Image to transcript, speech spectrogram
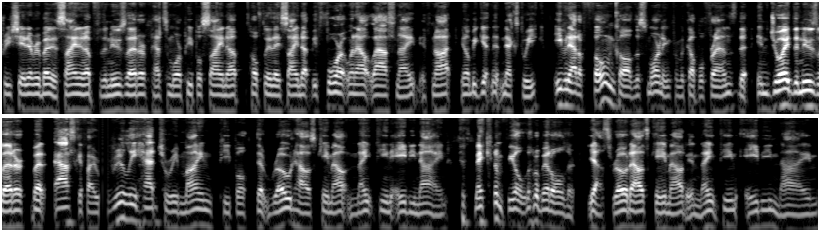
appreciate everybody signing up for the newsletter. Had some more people sign up. Hopefully they signed up before it went out last night. If not, you know, be getting it next week. Even had a phone call this morning from a couple friends that enjoyed the newsletter, but asked if I really had to remind people that Roadhouse came out in 1989, making them feel a little bit older. Yes, Roadhouse came out in 1989,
